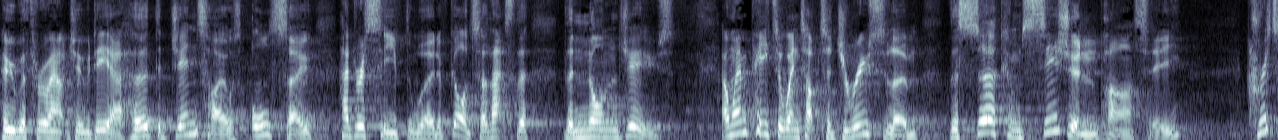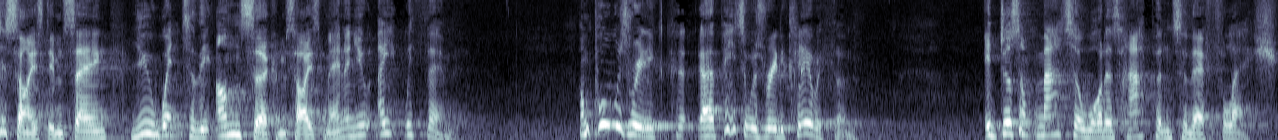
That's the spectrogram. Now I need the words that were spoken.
who were throughout Judea heard the Gentiles also had received the word of God. So that's the, the non Jews. And when Peter went up to Jerusalem, the circumcision party criticized him, saying, You went to the uncircumcised men and you ate with them. And Paul was really, uh, Peter was really clear with them. It doesn't matter what has happened to their flesh.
